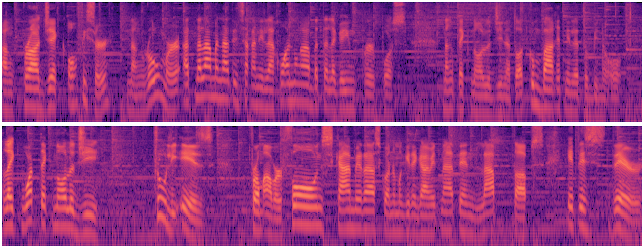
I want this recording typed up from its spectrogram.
ang project officer ng Roamer at nalaman natin sa kanila kung ano nga ba talaga yung purpose ng technology na to at kung bakit nila to binuo. Like what technology truly is from our phones, cameras, kung ano man ginagamit natin, laptops, it is there.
